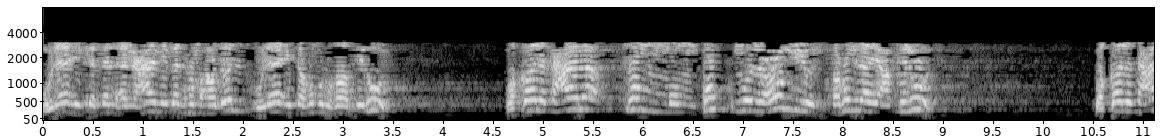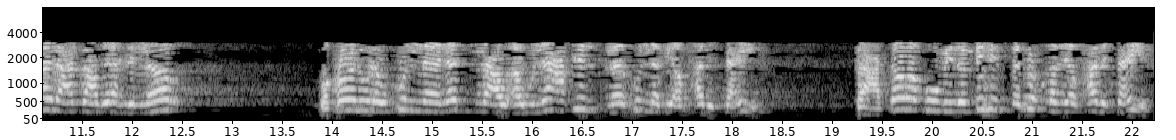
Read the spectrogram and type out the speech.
أولئك كالأنعام بل هم أضل أولئك هم الغافلون. وقال تعالى صم بكم عمي فهم لا يعقلون. وقال تعالى عن بعض أهل النار وقالوا لو كنا نسمع أو نعقل ما كنا في أصحاب السعير. فاعترفوا بذنبهم فسحقا لأصحاب السعير.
